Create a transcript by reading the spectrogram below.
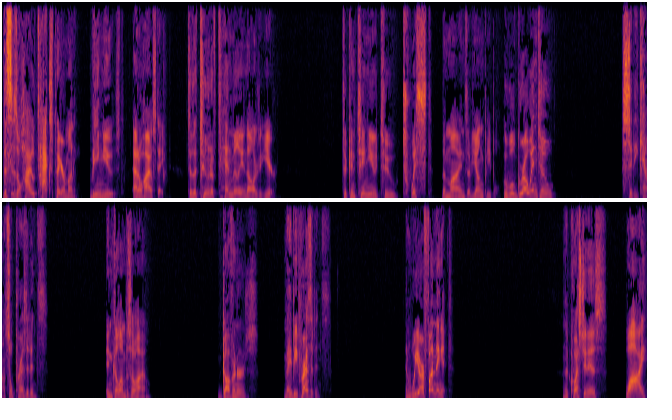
This is Ohio taxpayer money being used at Ohio State to the tune of $10 million a year to continue to twist the minds of young people who will grow into city council presidents in Columbus, Ohio, governors, maybe presidents. And we are funding it. And the question is why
